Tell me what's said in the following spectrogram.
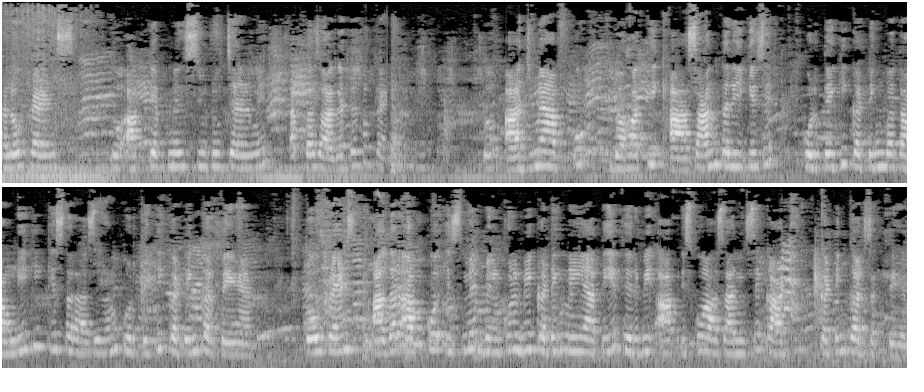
हेलो फ्रेंड्स तो आपके अपने इस यूट्यूब चैनल में आपका स्वागत है। तो फ्रेंड्स तो आज मैं आपको बहुत ही आसान तरीके से कुर्ते की कटिंग बताऊँगी कि किस तरह से हम कुर्ते की कटिंग करते हैं। तो फ्रेंड्स अगर आपको इसमें बिल्कुल भी कटिंग नहीं आती है, फिर भी आप इसको आसानी से काट कटिंग कर सकते हैं।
